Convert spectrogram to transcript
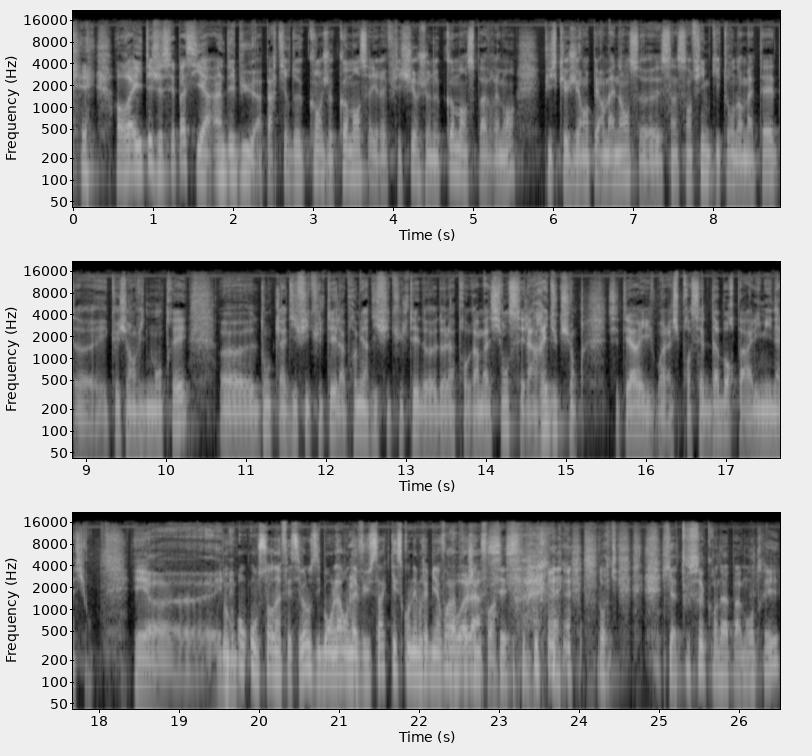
en réalité, je ne sais pas s'il y a un début. À partir de quand je commence à y réfléchir, je ne commence pas vraiment, puisque j'ai en permanence 500 films qui tournent dans ma tête et que j'ai envie de montrer. Euh, donc la difficulté, la première difficulté de, de la programmation, c'est la réduction. C'est-à-dire, voilà, je procède d'abord par élimination. Et, euh, et donc même... on, on, sort d'un festival, on se dit bon là, on a vu ça, qu'est-ce qu'on aimerait bien voir la voilà, prochaine fois? Donc il y a tous ceux qu'on n'a pas montrés,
